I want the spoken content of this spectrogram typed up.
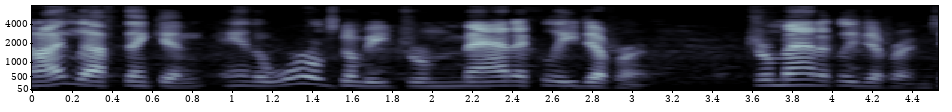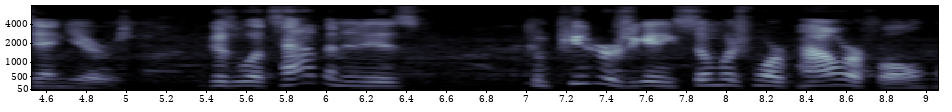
And I left thinking, and the world's going to be dramatically different, dramatically different in 10 years. Because what's happening is computers are getting so much more powerful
